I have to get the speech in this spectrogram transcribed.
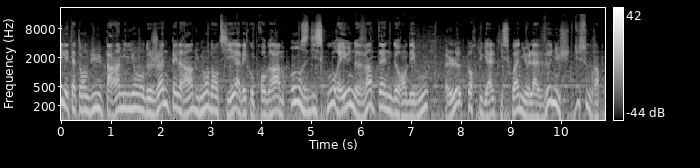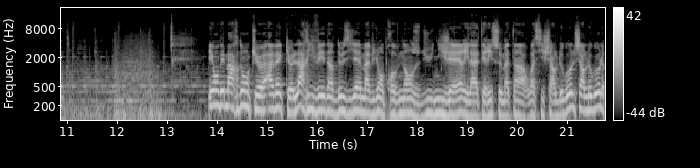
Il est attendu par un million de jeunes pèlerins du monde entier avec au programme 11 discours et une vingtaine de rendez-vous. Le Portugal qui soigne la venue du souverain pontife. Et on démarre donc avec l'arrivée d'un deuxième avion en provenance du Niger. Il a atterri ce matin à Roissy-Charles de Gaulle. Charles de Gaulle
